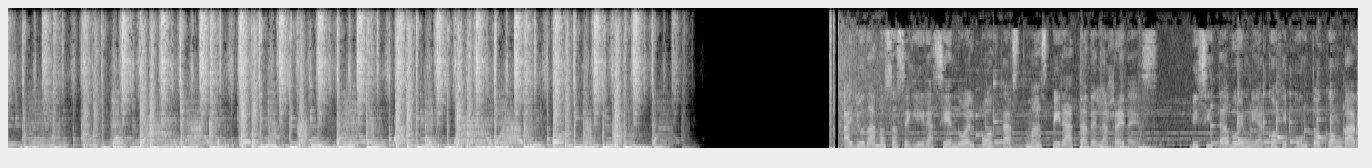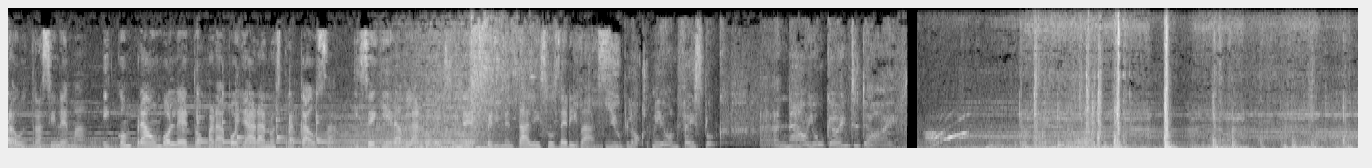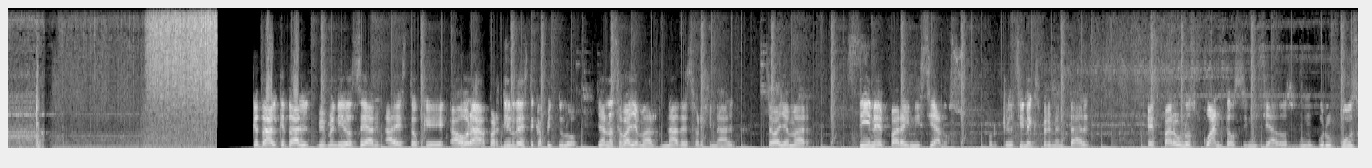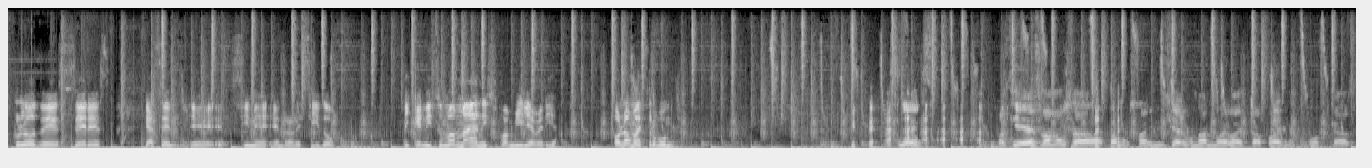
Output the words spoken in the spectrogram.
Ayúdanos a seguir haciendo el podcast más pirata de las redes. Visita bohemiacoffee.com barra ultracinema y compra un boleto para apoyar a nuestra causa y seguir hablando del cine experimental y sus derivas. You blocked me on Facebook, and now you're going to die. ¿Qué tal? ¿Qué tal? Bienvenidos sean a esto que ahora, a partir de este capítulo, ya no se va a llamar Nada es original, se va a llamar Cine para iniciados, porque el cine experimental es para unos cuantos iniciados, un grupúsculo de seres que hacen eh, este cine enrarecido y que ni su mamá ni su familia vería. ¿O no, maestro Bunt? Así es, así es, vamos a, vamos a iniciar una nueva etapa en el podcast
